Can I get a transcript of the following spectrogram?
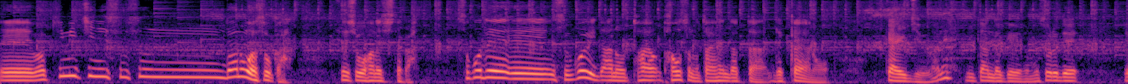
えー、脇道に進んだのはそうか。先週お話ししたか。そこで、えー、すごいあの倒すの大変だったでっかいあの機械銃がねいたんだけれどもそれで、え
